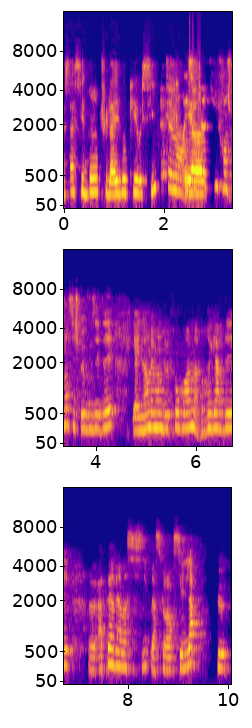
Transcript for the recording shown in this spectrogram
ça c'est bon, tu l'as évoqué aussi. Exactement. Et, et sur franchement, si je peux vous aider, il y a énormément de forums. Regardez euh, à pervers narcissique parce que c'est là que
